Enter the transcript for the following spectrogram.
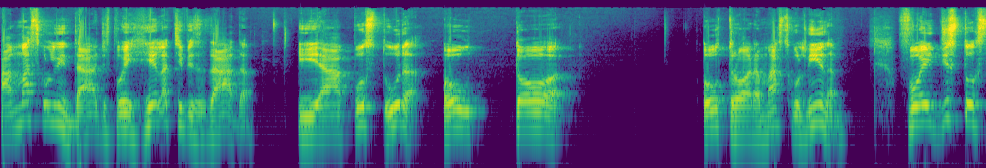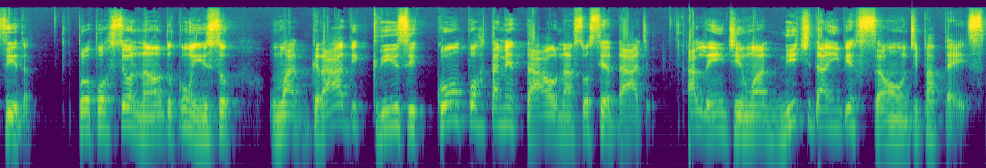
a masculinidade foi relativizada e a postura outrora masculina foi distorcida, proporcionando com isso uma grave crise comportamental na sociedade, além de uma nítida inversão de papéis.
